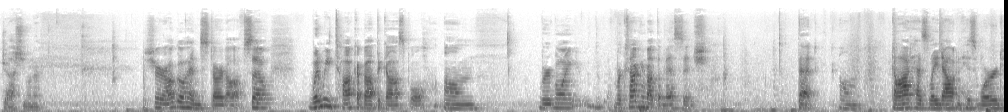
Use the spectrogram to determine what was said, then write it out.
Josh, you want to? Sure, I'll go ahead and start off. So, when we talk about the gospel, um, we're going we're talking about the message that um, God has laid out in His Word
